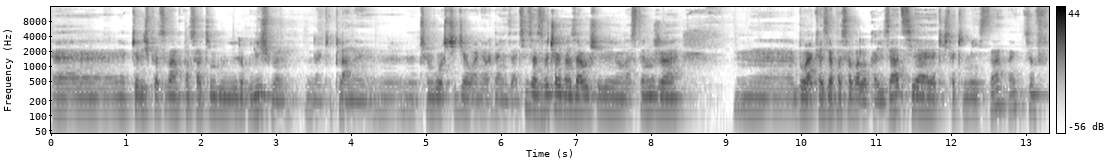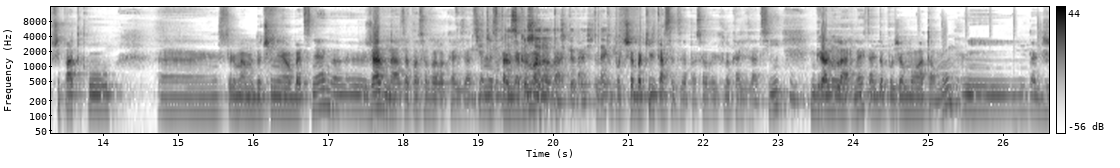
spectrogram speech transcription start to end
E, Jak kiedyś pracowałem w konsultingu i robiliśmy takie plany e, ciągłości działania organizacji, zazwyczaj wiązały się one z tym, że e, była jakaś zapasowa lokalizacja, jakieś takie miejsca. Tak? Co w przypadku e, z którym mamy do czynienia obecnie, no, żadna zapasowa lokalizacja Gdzie nie spełnia wymogów. Tak, tak. tak? Tu, tu potrzeba kilkaset zapasowych lokalizacji granularnych, tak do poziomu atomu i także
